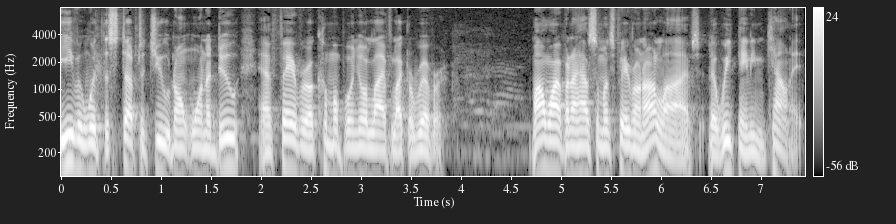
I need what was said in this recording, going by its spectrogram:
even with the stuff that you don't want to do, and favor will come upon your life like a river. My wife and I have so much favor on our lives that we can't even count it.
